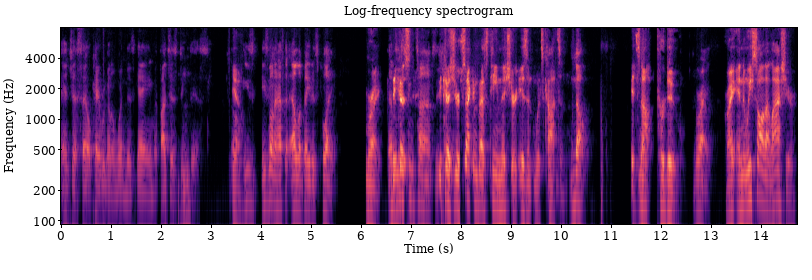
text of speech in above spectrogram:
and just say, okay, we're going to win this game if I just do Mhm. this. No, Yeah. he's he's going to have to elevate his play Right. at Because two times. Because year. your second best team this year isn't Wisconsin. no, It's No. not Purdue. right, right? And we saw that last year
